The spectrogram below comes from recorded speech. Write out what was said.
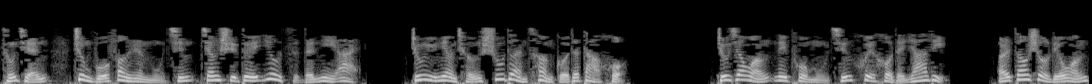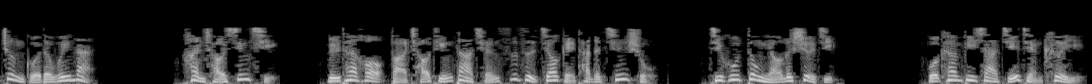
从前郑伯放任母亲姜氏对幼子的溺爱。”终于酿成疏断篡国的大祸。周襄王内破母亲会后的压力，而遭受流亡郑国的危难。汉朝兴起，吕太后把朝廷大权私自交给他的亲属，几乎动摇了社稷。我看陛下节俭刻意，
